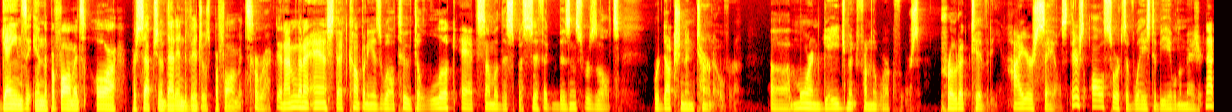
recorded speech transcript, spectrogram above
gains in the performance or perception of that individual's performance. Correct. And I'm going to ask that company as well too to look at some of the specific business results, reduction in turnover, uh, more engagement from the workforce, productivity, higher sales. There's all sorts of ways to be able to measure. Now,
